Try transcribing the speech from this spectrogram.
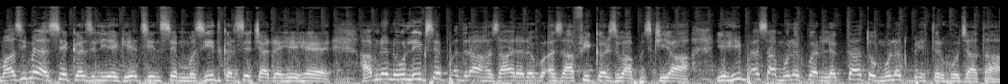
माजी में ऐसे कर्ज लिए गए जिनसे मजीद कर्जे चल रहे हैं। हमने नू लीग से पंद्रह हज़ार अरब अजाफी कर्ज वापस किया। यही पैसा मुल्क पर लगता तो मुल्क बेहतर हो जाता।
